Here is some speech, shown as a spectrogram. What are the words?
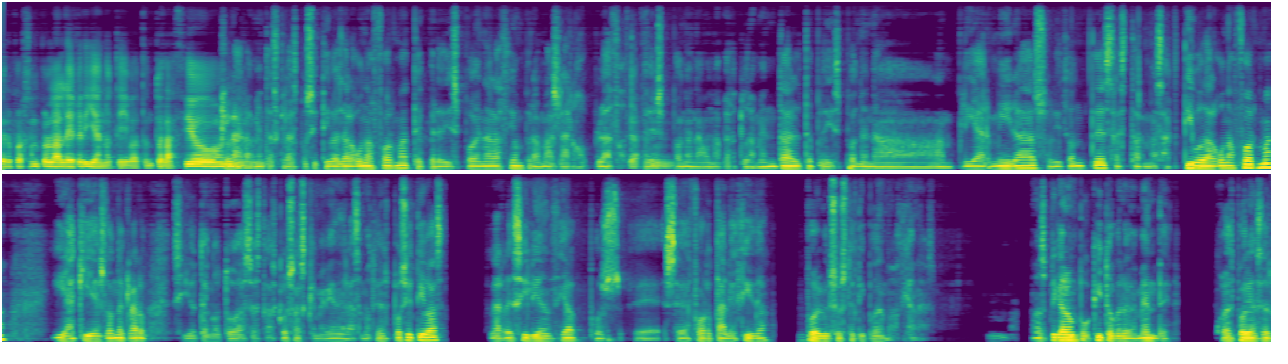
Pero, por ejemplo, la alegría no te lleva tanto a la acción. Claro, mientras que las positivas de alguna forma te predisponen a la acción, pero a más largo plazo. Te predisponen a una apertura mental, te predisponen a ampliar miras, horizontes, a estar más activo de alguna forma. Y aquí es donde, claro, si yo tengo todas estas cosas que me vienen de las emociones positivas, la resiliencia pues eh, se ve fortalecida por el uso de este tipo de emociones. Voy a explicar un poquito brevemente cuáles podrían ser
